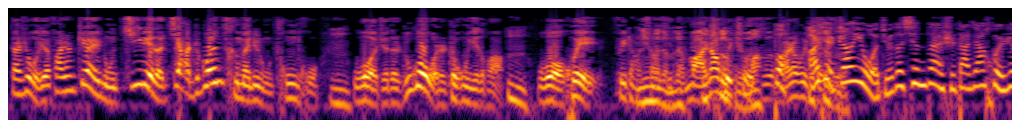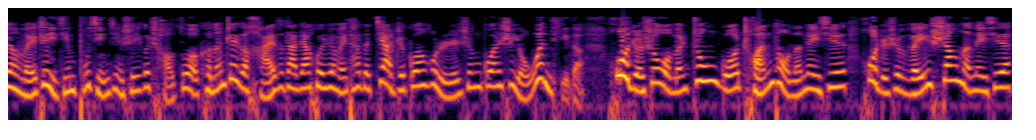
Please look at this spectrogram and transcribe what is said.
但是我觉得发生这样一种激烈的价值观层面这种冲突，嗯，我觉得如果我是周鸿祎的话，嗯，我会非常伤心的，马上会撤资，马上会撤资。而且张毅，我觉得现在是大家会认为这已经不仅仅是一个炒作，可能这个孩子大家会认为他的价值观或者人生观是有问题的，或者说我们中国传统的那些或者是为商的那那些。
